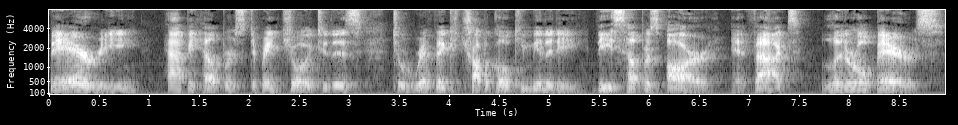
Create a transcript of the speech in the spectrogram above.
very happy helpers to bring joy to this terrific tropical community. These helpers are, in fact, literal bears.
